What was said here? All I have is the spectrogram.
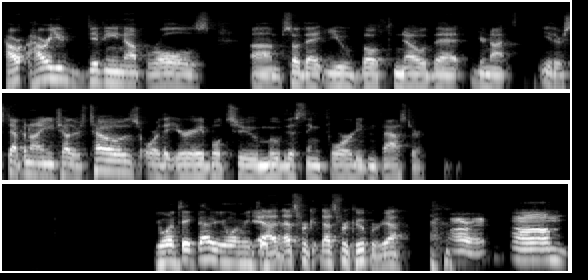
how how are you divvying up roles um, so that you both know that you're not either stepping on each other's toes or that you're able to move this thing forward even faster? You want to take that, or you want me to? Yeah, that's for that's for Kooper. Yeah. All right. Um,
